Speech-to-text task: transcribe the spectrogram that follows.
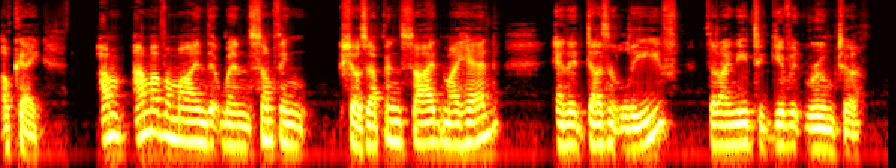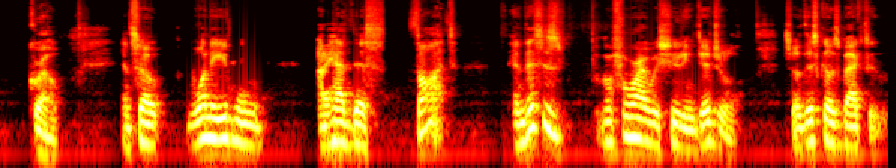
Okay. I'm, I'm of a mind that when something shows up inside my head and it doesn't leave, that I need to give it room to grow. And so one evening I had this thought, and this is before I was shooting digital. So this goes back to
